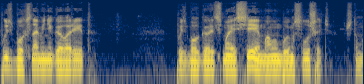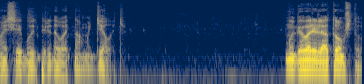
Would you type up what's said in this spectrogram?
пусть Бог с нами не говорит, пусть Бог говорит с Моисеем, а мы будем слушать, что Моисей будет передавать нам и делать мы говорили о том, что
